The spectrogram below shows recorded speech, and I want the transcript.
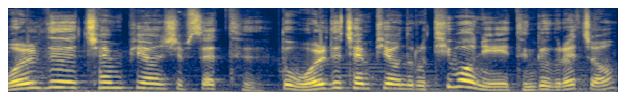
월드 챔피언십 세트. 또 월드 챔피언으로 T1이 등극을 했죠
